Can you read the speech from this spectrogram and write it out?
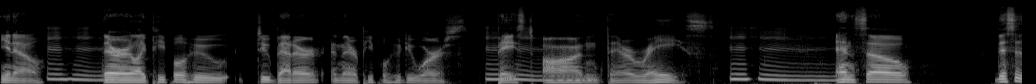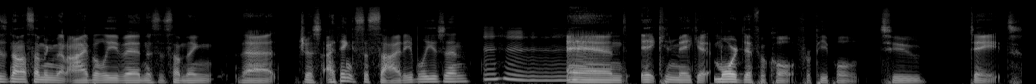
You know, mm-hmm. there are like people who do better, and there are people who do worse based on their race. mm-hmm. And so this is not something that I believe in. This is something that just I think society believes in. mm-hmm. And it can make it more difficult for people to date.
